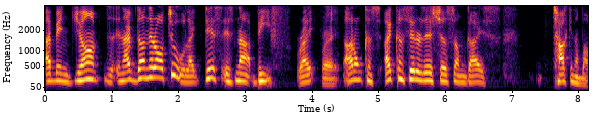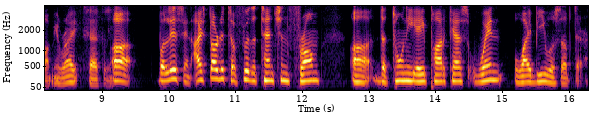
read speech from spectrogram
I've been jumped, and I've done it all too. Like this is not beef, right? Right. I don't. Cons- I consider this just some guys talking about me, right? Exactly. Uh, but listen, I started to feel the tension from uh, the Tony A podcast when YB was up there.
